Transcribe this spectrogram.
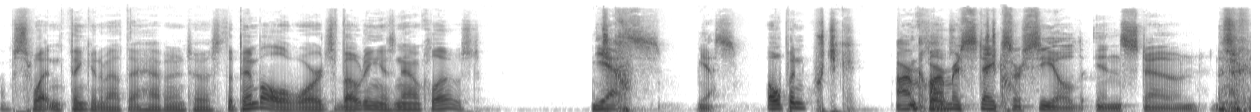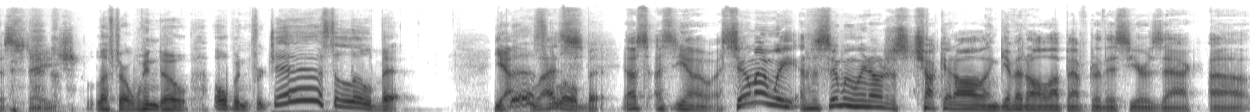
I'm sweating thinking about that happening to us. The pinball awards voting is now closed. yes. Yes. Open. Our, our mistakes are sealed in stone at this stage. Left our window open for just a little bit. Yeah. Just a let's- little bit. us- you know, assuming we assuming we don't just chuck it all and give it all up after this year, Zach. Uh,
